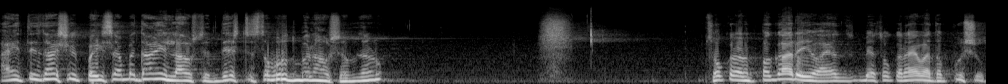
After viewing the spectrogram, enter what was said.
અહીંથી જશે, પૈસા બધા અહીં લાવશે દેશને સમૃદ્ધ બનાવશે, સમજાણું? છોકરાને પગાર એવા બે છોકરા આવ્યા હતા પૂછ્યું,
